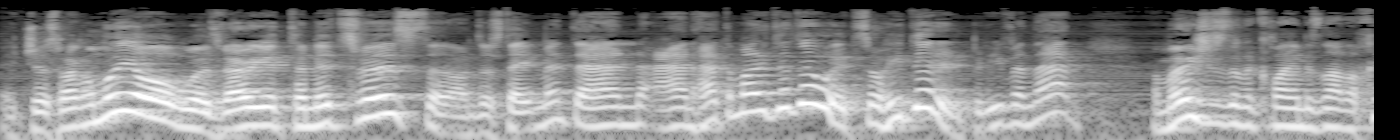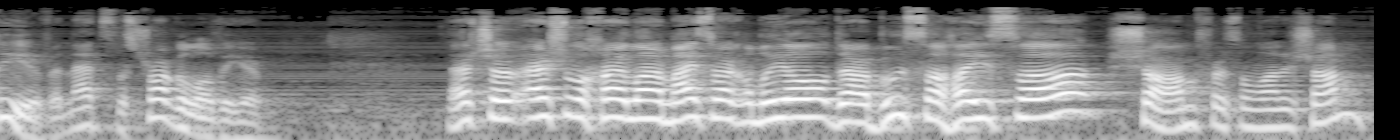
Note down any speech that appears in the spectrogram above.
It's just Rav Gamliel was very into mitzvahs, the understatement, and, and had the money to do it, so he did it. But even that, Moshe is going to claim is not a chiyuv, and that's the struggle over here. First one Sham.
